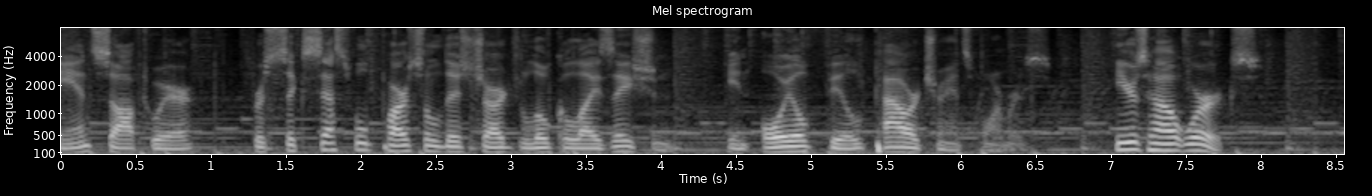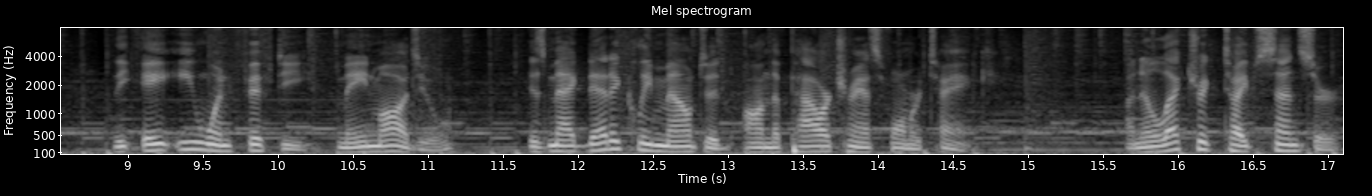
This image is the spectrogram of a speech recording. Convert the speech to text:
and software for successful partial discharge localization in oil-filled power transformers. Here's how it works. The AE150 main module is magnetically mounted on the power transformer tank. An electric type sensor,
